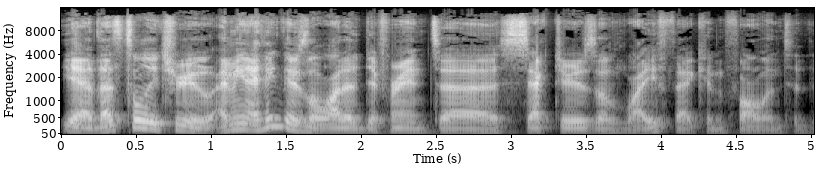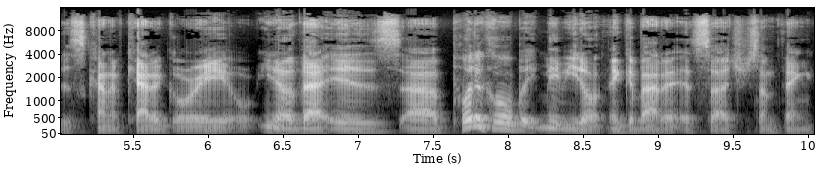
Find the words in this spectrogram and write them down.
Yeah, that's totally true. I mean, I think there's a lot of different uh, sectors of life that can fall into this kind of category. You know, that is uh, political, but maybe you don't think about it as such or something.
